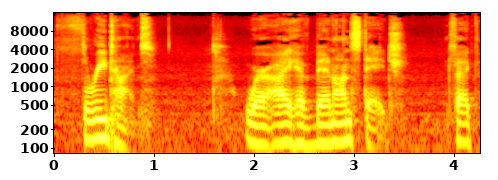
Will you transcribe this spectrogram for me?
three times where I have been on stage. In fact,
